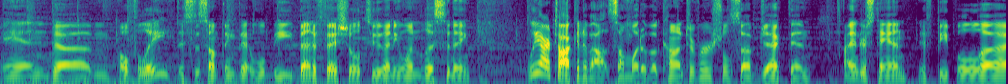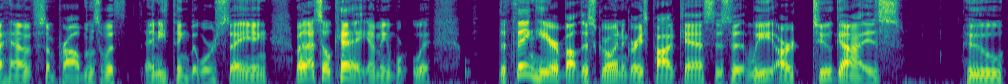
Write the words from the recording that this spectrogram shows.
And um, hopefully, this is something that will be beneficial to anyone listening. We are talking about somewhat of a controversial subject, and I understand if people uh, have some problems with anything that we're saying, but that's okay. I mean, we're, we're, the thing here about this Growing in Grace podcast is that we are two guys who,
